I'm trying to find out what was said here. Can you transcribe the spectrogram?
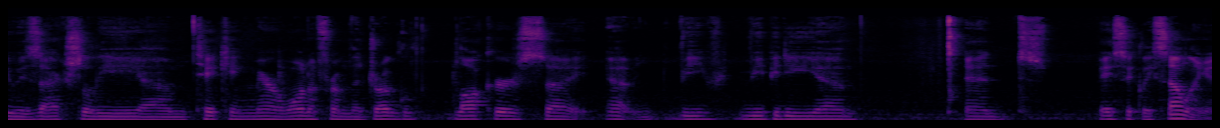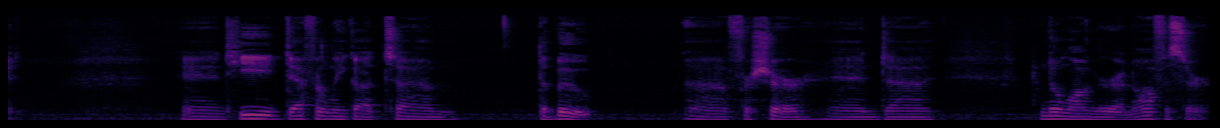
he was actually um, taking marijuana from the drug lockers uh, at v- VPD um, and basically selling it. And he definitely got um, the boot uh, for sure, and uh, no longer an officer,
